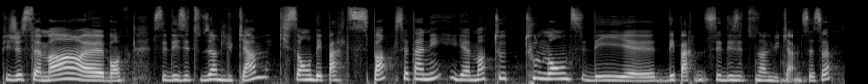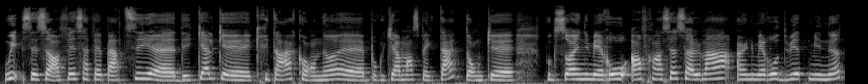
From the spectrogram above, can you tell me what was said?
Puis justement, euh, bon, c'est des étudiants de l'UCAM qui sont des participants cette année également. Tout, tout le monde, c'est des, euh, des, c'est des étudiants de l'UCAM, c'est ça? Oui, c'est ça. En fait, ça fait partie euh, des quelques critères qu'on a euh, pour UQAM en spectacle. Donc, il faut que ce soit un numéro en français seulement, un numéro de 8 minutes,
